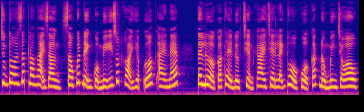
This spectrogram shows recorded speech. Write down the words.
Chúng tôi rất lo ngại rằng sau quyết định của Mỹ rút khỏi hiệp ước INF, tên lửa có thể được triển khai trên lãnh thổ của các đồng minh châu Âu.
